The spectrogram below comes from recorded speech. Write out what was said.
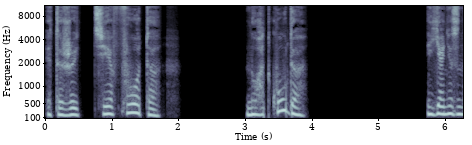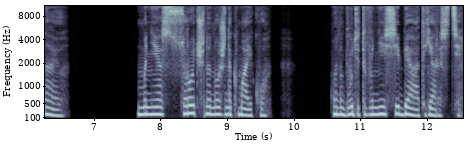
«Это же те фото!» Но откуда? Я не знаю. Мне срочно нужно к Майку. Он будет вне себя от ярости.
